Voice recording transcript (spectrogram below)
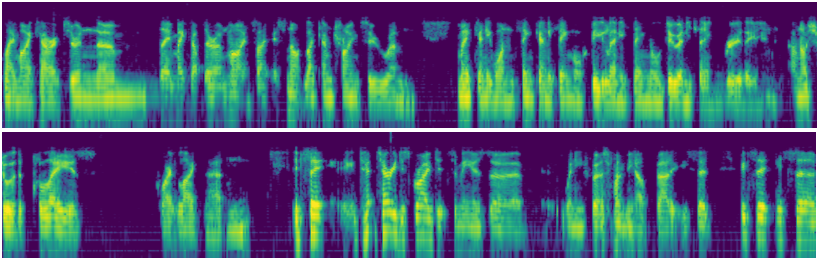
play my character, and um, they make up their own minds. it's not like I'm trying to um, make anyone think anything or feel anything or do anything. Really, I'm not sure the play is quite like that. And it's a, Terry described it to me as. Uh, when he first phoned me up about it. He said it's a it's a,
